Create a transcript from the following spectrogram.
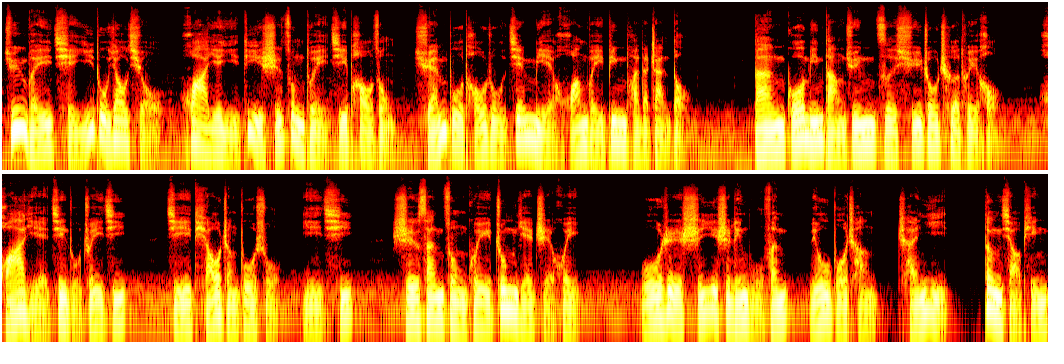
军委且一度要求华野以第十纵队及炮纵全部投入歼灭黄维兵团的战斗。但国民党军自徐州撤退后，华野进入追击，即调整部署，以七十三纵归中野指挥。五日十一时零五分，刘伯承、陈毅、邓小平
